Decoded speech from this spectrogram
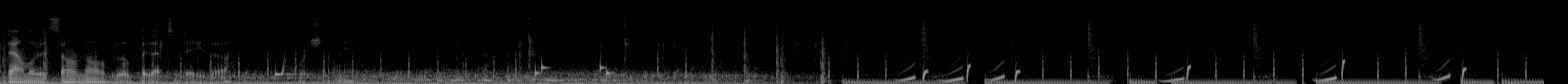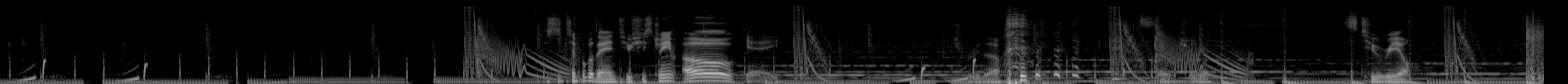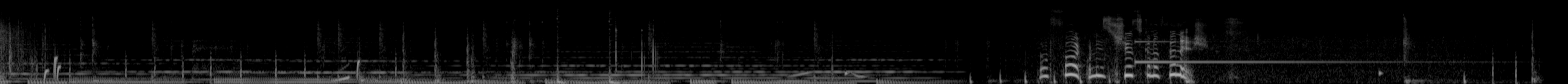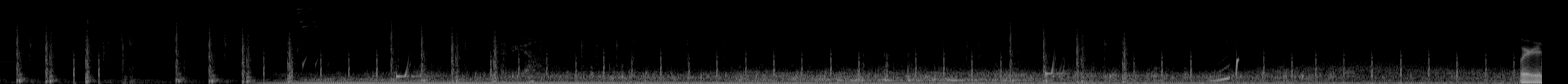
To download it, so I don't know if we'll play that today though, unfortunately. Just a typical day in Tooshi stream. Okay. True though. so true. It's too real.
